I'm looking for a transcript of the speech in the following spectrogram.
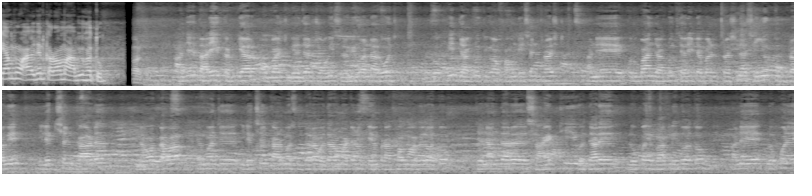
કેમ્પનું આયોજન કરવામાં આવ્યું હતું. આજે તારીખ અગિયાર ઓગસ્ટ બે હજાર ચોવીસ રવિવારના રોજ લોકહિત જાગૃત યુવા ફાઉન્ડેશન ટ્રસ્ટ અને કુરબાન જાગૃત ચેરિટેબલ ટ્રસ્ટના સંયુક્ત ઉપક્રમે ઇલેક્શન કાર્ડ, નવા કાવા તેમજ ઇલેક્શન કાર્ડમાં સુધારા વધારવા માટેનો કેમ્પ રાખવામાં આવેલો હતો. જેના અંદર સાઠથી વધારે લોકોએ ભાગ લીધો હતો અને લોકોને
